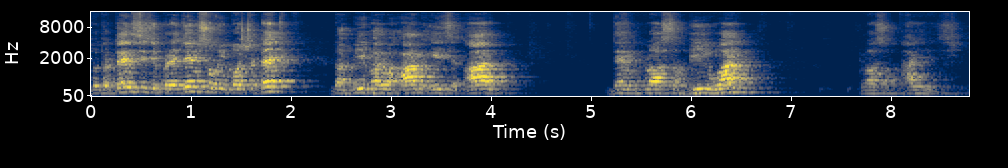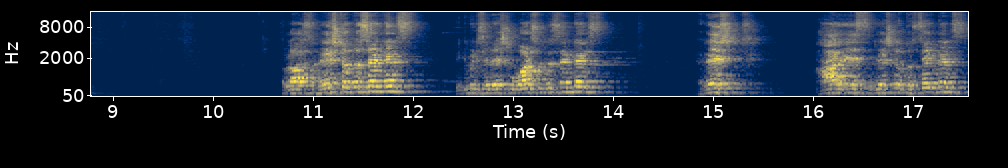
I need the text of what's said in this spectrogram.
the tense is present so we must take the verb am is are then plus B one plus ing plus rest of the sentence it means rest words of the sentence rest rs rest of the sentence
